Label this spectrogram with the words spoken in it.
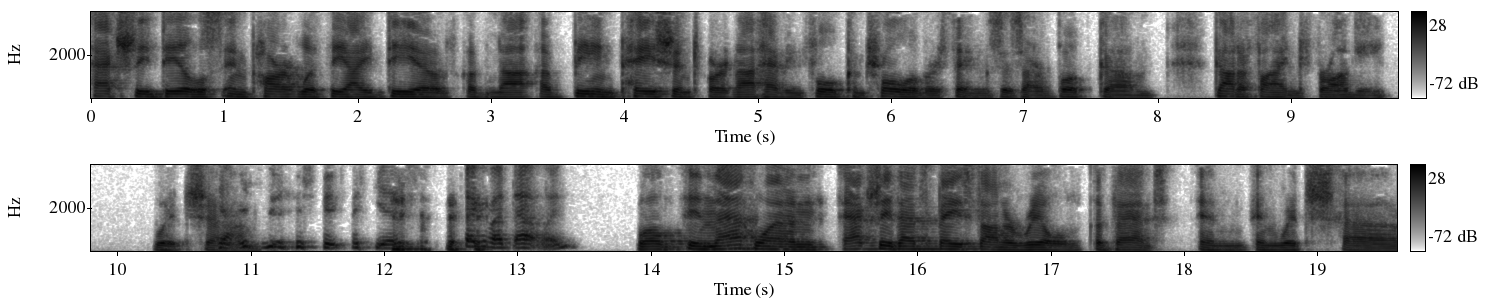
actually deals in part with the idea of, of not of being patient or not having full control over things is our book um, gotta find froggy which um, yes. Talk about that one. Well in that one actually that's based on a real event in in which uh,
